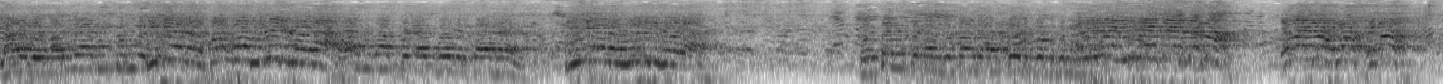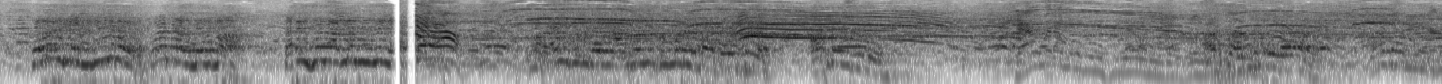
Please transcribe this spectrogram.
நமது மரியாதைக்குரிய பாதுகாப்பு நல்குவதற்காக ஒத்துழைப்பு நல்குமாறு அன்போடு கொண்டிருக்கிறார் நான் அவங்களை பார்த்துருக்கிறதுனால ஒரு ஊரான வரேன். ஒரு மனுஷன் இல்லை அவங்களை பார்த்தது. இந்த பக்கம் போய்ப்பானா? எப்படி இருக்கிறான்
